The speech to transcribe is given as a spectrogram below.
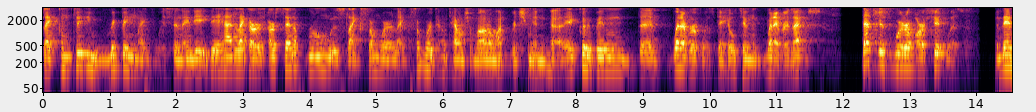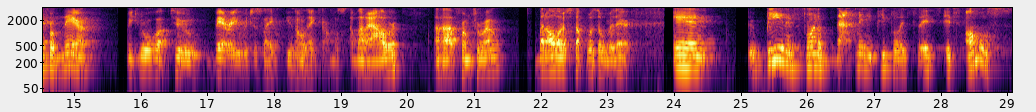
like completely ripping my voice, and then they, they had like our, our setup room was like somewhere like somewhere downtown Toronto on Richmond. Uh, it could have been the whatever it was, the Hilton, whatever. That's that's just where our shit was. And then from there, we drove up to Barrie, which is like you know like almost about an hour uh, from Toronto but all our stuff was over there. And being in front of that many people, it's it's it's almost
